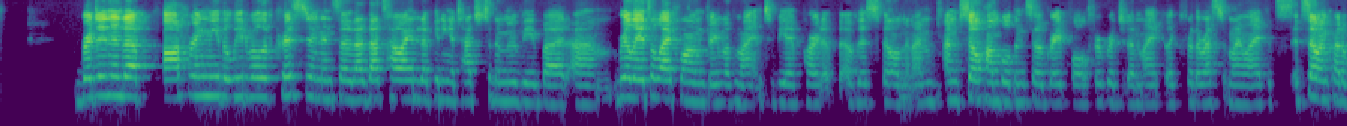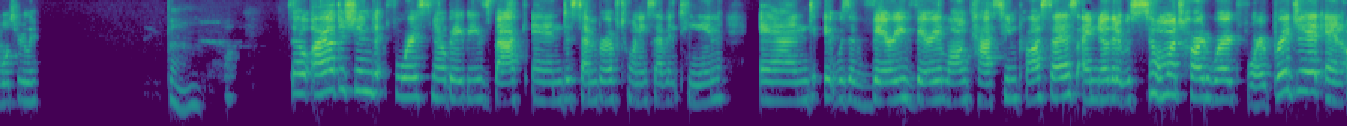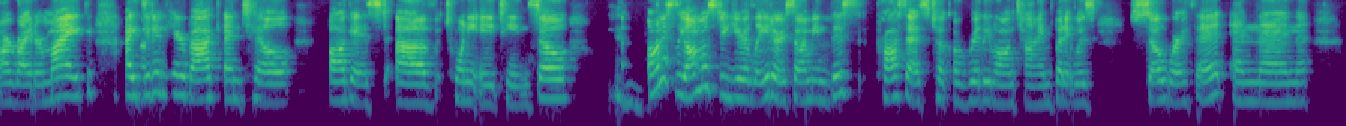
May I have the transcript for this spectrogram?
Bridget ended up offering me the lead role of Kristen. And so that, that's how I ended up getting attached to the movie. But um, really it's a lifelong dream of mine to be a part of, of this film. And I'm I'm so humbled and so grateful for Bridget and Mike like for the rest of my life. It's it's so incredible truly Boom. So I auditioned for Snow Babies back in December of 2017 and it was a very, very long casting process. I know that it was so much hard work for Bridget and our writer Mike. I didn't hear back until August of 2018. So mm-hmm. honestly, almost a year later. So I mean, this process took a really long time, but it was so worth it. And then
